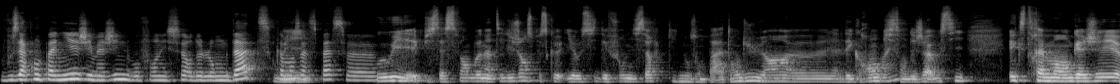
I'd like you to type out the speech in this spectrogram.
vous accompagnez, j'imagine, vos fournisseurs de longue date? Comment ça se passe euh? oui, oui, et puis ça se fait en bonne intelligence parce qu'il y a aussi des fournisseurs qui ne nous ont pas attendus. Hein. Il y a des grands qui sont déjà aussi extrêmement engagés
